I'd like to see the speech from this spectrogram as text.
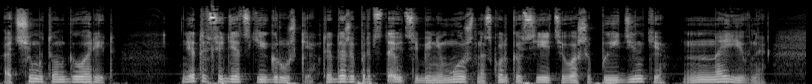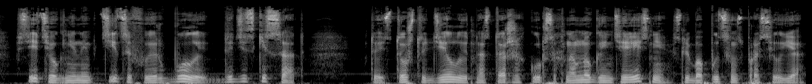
«О чем это он говорит?» «Это все детские игрушки. Ты даже представить себе не можешь, насколько все эти ваши поединки наивны. Все эти огненные птицы, фаерболы, да детский сад. То есть то, что делают на старших курсах, намного интереснее? С любопытством спросил я.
